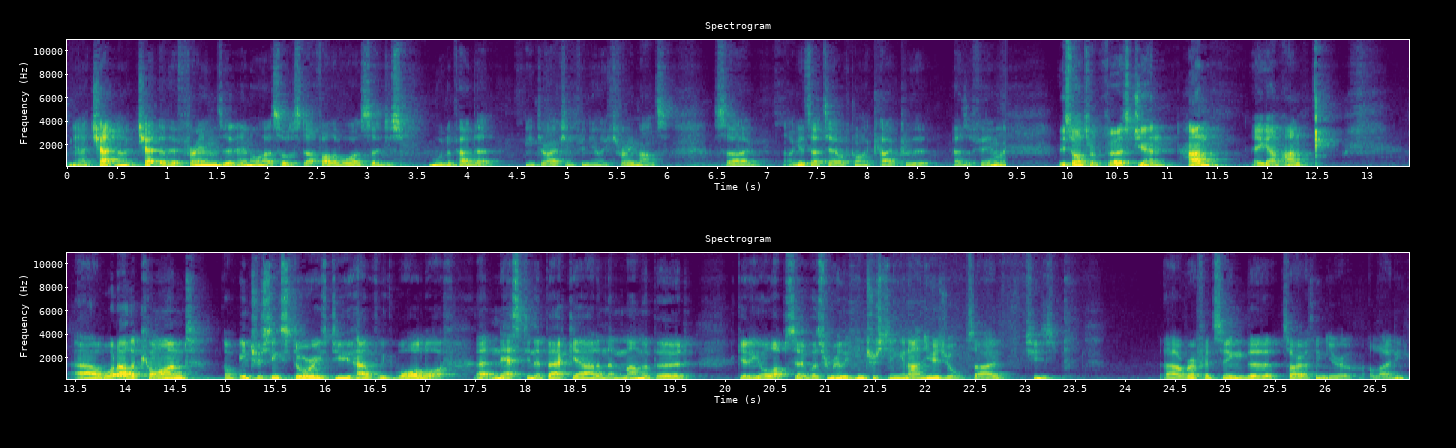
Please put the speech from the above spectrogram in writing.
you know chatting chat to their friends and all that sort of stuff. Otherwise, they just wouldn't have had that interaction for nearly three months. So I guess that's how we've kind of coped with it as a family. This one's from First Gen Hun. There you go, Hun. Uh, what other kind of interesting stories do you have with wildlife? That nest in the backyard and the mama bird getting all upset was really interesting and unusual. So she's uh, referencing the, sorry, I think you're a, lady,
